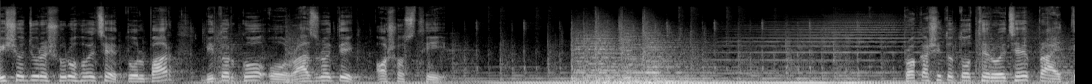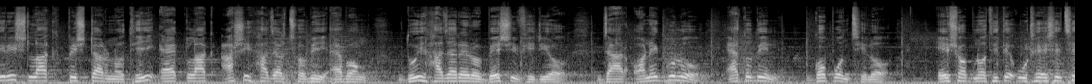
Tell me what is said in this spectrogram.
বিশ্বজুড়ে শুরু হয়েছে তোলপাড়, বিতর্ক ও রাজনৈতিক অস্বস্তি। প্রকাশিত তথ্যে রয়েছে প্রায় তিরিশ লাখ পৃষ্ঠার নথি, এক লাখ আশি হাজার ছবি এবং দুই হাজারেরও বেশি ভিডিও, যার অনেকগুলো এতদিন গোপন ছিল। এসব নথিতে উঠে এসেছে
